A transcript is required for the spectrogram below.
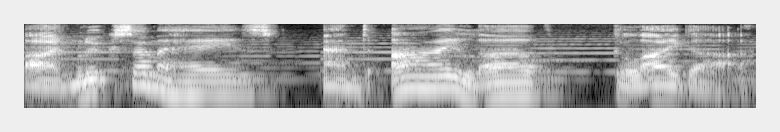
I'm Luke Summerhays, and I love Gligar.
